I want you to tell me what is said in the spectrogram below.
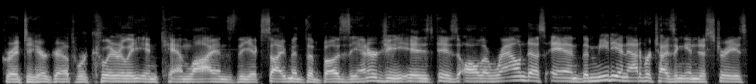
Great to hear, Gareth. We're clearly in Cannes Lions. The excitement, the buzz, the energy is, is all around us. And the media and advertising industries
